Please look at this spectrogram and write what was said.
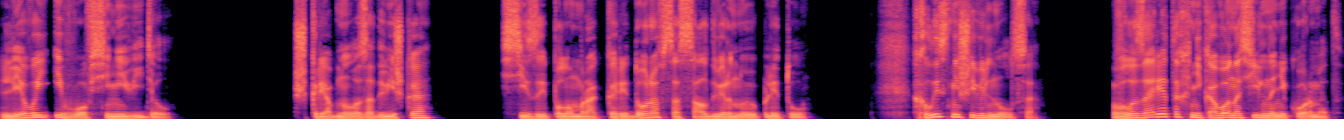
левый и вовсе не видел. Шкрябнула задвижка, сизый полумрак коридора всосал дверную плиту. Хлыст не шевельнулся. В лазаретах никого насильно не кормят.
